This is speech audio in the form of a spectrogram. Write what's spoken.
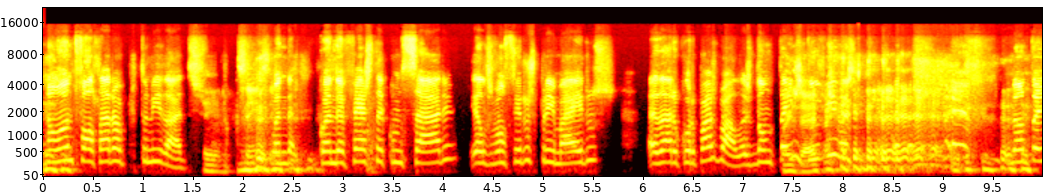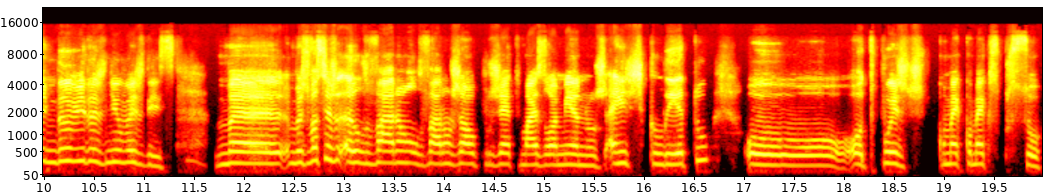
Não onde faltar oportunidades. Sim. Sim, sim. Quando, quando a festa começar, eles vão ser os primeiros a dar o corpo às balas, não tenho é. dúvidas, não tenho dúvidas nenhumas disso. Mas, mas vocês levaram, levaram já o projeto mais ou menos em esqueleto ou, ou depois como é, como é que se processou?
